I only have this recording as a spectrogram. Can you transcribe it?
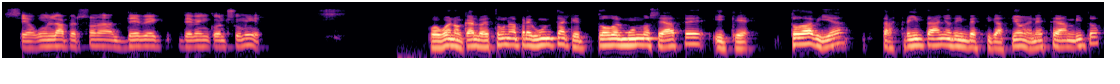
según la persona debe, deben consumir? Pues bueno, Carlos, esta es una pregunta que todo el mundo se hace y que todavía, tras 30 años de investigación en este ámbito,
